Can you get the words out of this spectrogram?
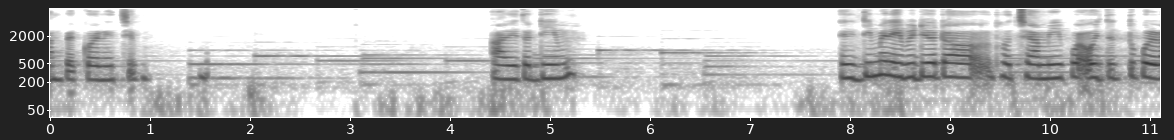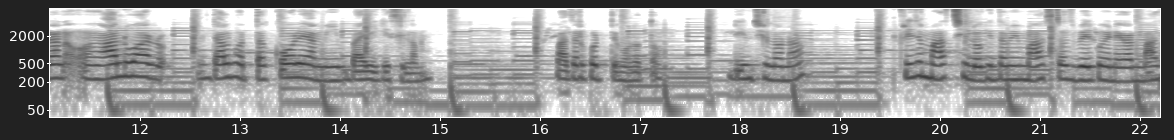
আনপ্যাক করে নিচ্ছি। আর এই তো ডিম। এই ডিমের এই ভিডিওটা হচ্ছে আমি ওই দুপুরে রান্না আলু আর ডাল ভর্তা করে আমি বাইরে গেছিলাম। বাজার করতে মূলত। ডিম ছিল না। ফ্রিজে মাছ ছিল, কিন্তু আমি মাছ টাছ বের করি না কারণ মাছ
